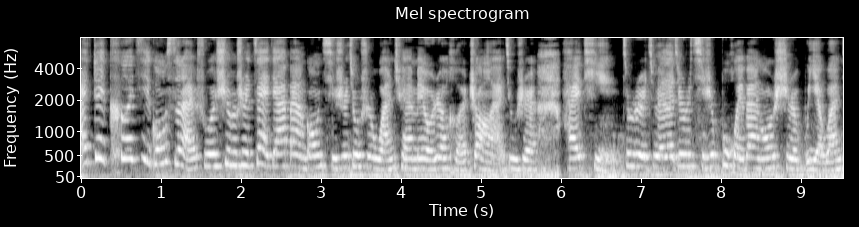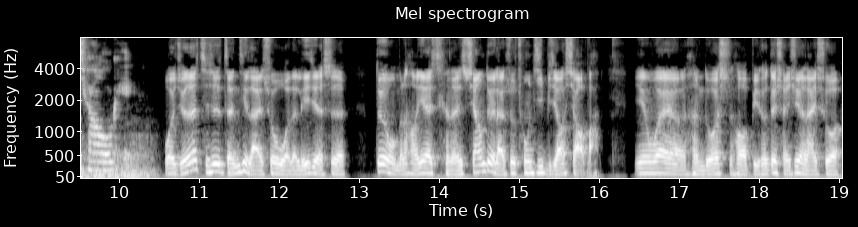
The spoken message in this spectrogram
哎，对科技公司来说，是不是在家办公其实就是完全没有任何障碍，就是还挺，就是觉得就是其实不回办公室不也完全 OK？我觉得其实整体来说，我的理解是。对我们的行业可能相对来说冲击比较小吧。因为很多时候，比如说对程序员来说，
